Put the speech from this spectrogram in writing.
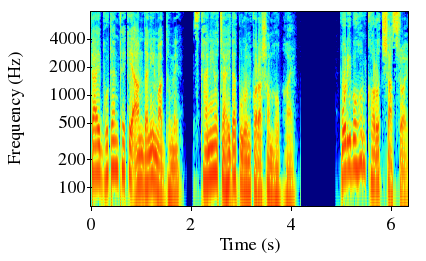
তাই ভুটান থেকে আমদানির মাধ্যমে স্থানীয় চাহিদা পূরণ করা সম্ভব হয়। পরিবহন খরচ সাশ্রয়।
